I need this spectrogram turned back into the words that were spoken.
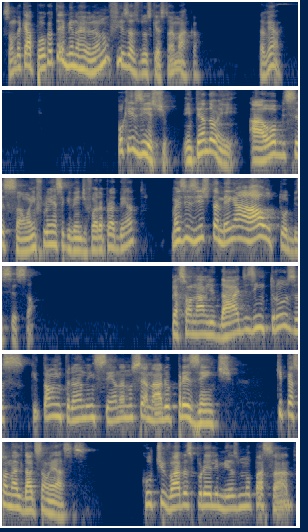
São daqui a pouco eu termino a reunião. Eu não fiz as duas questões, Marca. Tá vendo? Porque existe, entendam aí, a obsessão, a influência que vem de fora para dentro, mas existe também a auto-obsessão. Personalidades intrusas que estão entrando em cena no cenário presente. Que personalidades são essas? Cultivadas por ele mesmo no passado.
